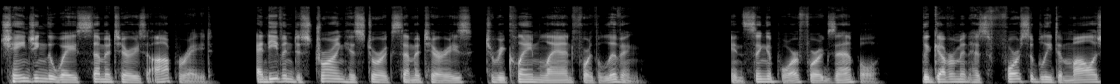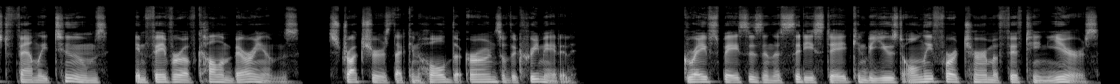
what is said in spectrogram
changing the way cemeteries operate, and even destroying historic cemeteries to reclaim land for the living. In Singapore, for example, the government has forcibly demolished family tombs in favor of columbariums, structures that can hold the urns of the cremated. Grave spaces in the city state can be used only for a term of 15 years,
